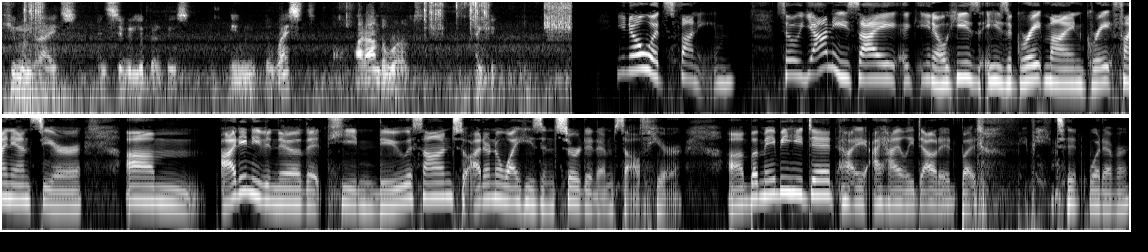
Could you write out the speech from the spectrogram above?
human rights and civil liberties in the West, around the world. Thank you. You know what's funny? So Yanis, I, you know, he's he's a great mind, great financier. Um, I didn't even know that he knew Assange, so I don't know why he's inserted himself here. Um, but maybe he did. I, I highly doubt it, but did. Whatever.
